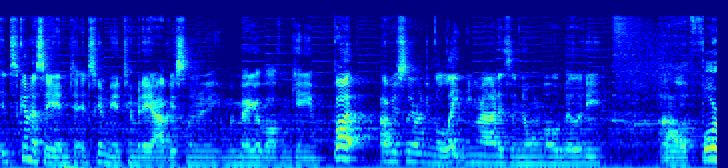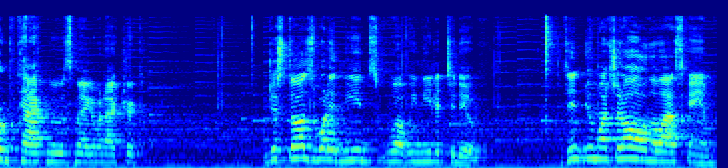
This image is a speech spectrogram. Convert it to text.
it's gonna say it's gonna be intimidate. Obviously, when we mega evolve in game, but obviously running the lightning rod is a normal ability. Uh, four attack moves, Mega Manectric. Just does what it needs, what we need it to do. Didn't do much at all in the last game,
